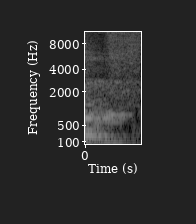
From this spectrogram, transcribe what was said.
Um,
